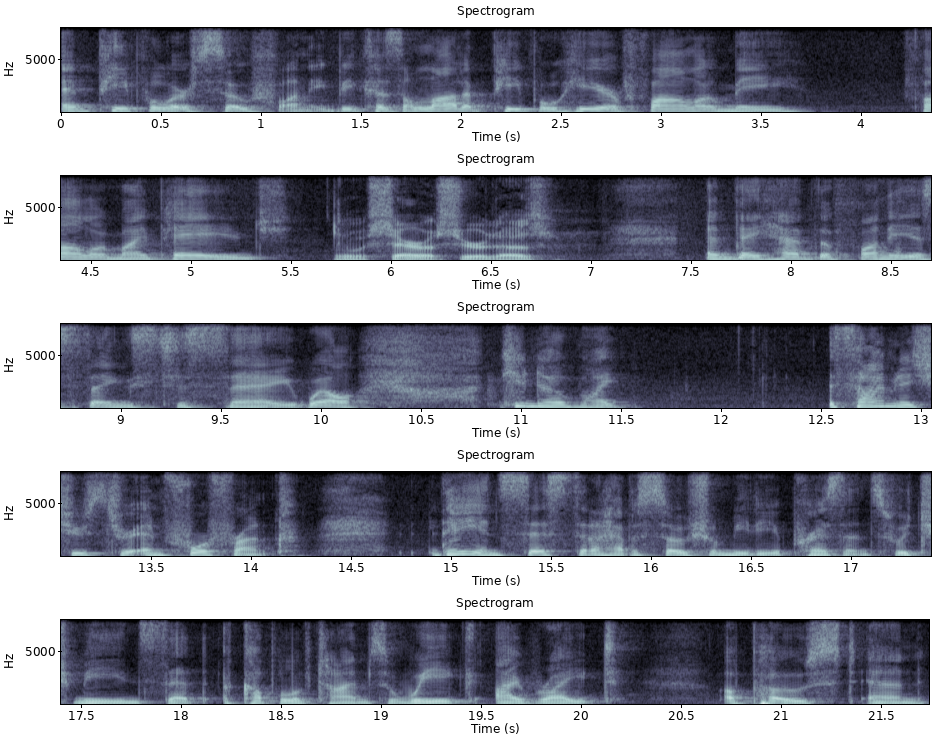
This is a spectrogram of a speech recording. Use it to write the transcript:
And people are so funny because a lot of people here follow me, follow my page, Oh, Sarah sure does. And they have the funniest things to say. Well, you know, my Simon and Schuster and Forefront, they insist that I have a social media presence, which means that a couple of times a week I write a post and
